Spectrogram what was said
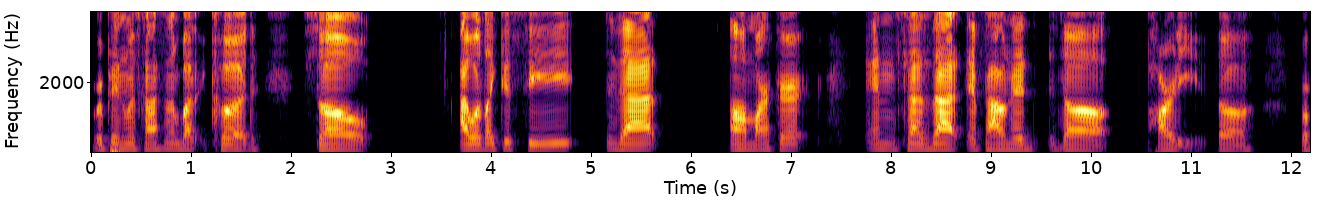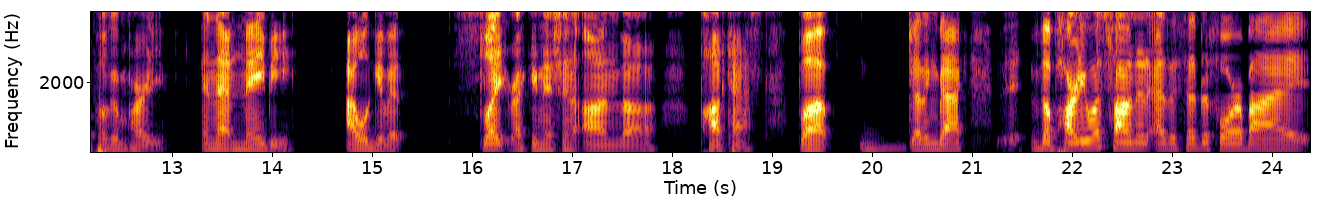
Ripon, Wisconsin, but it could. So, I would like to see that uh, marker and says that it founded the party, the Republican Party, and that maybe I will give it slight recognition on the podcast. But getting back, the party was founded, as I said before, by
